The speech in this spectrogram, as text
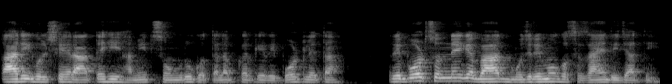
قاری گلشیر آتے ہی حمید سومرو کو طلب کر کے رپورٹ لیتا۔ رپورٹ سننے کے بعد مجرموں کو سزائیں دی جاتی۔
